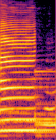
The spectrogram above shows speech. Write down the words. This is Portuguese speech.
Música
